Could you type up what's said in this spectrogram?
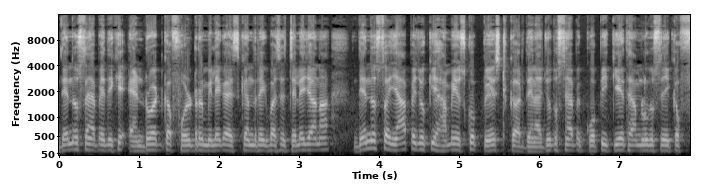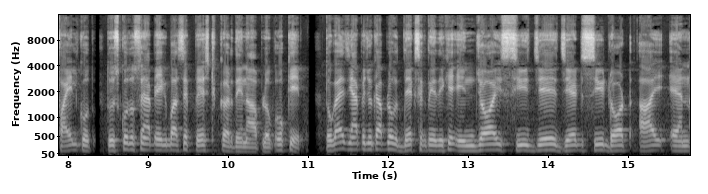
देन दोस्तों यहाँ पे देखिए एंड्रॉयड का फोल्डर मिलेगा, इसके अंदर एक बार से चले जाना। देन दोस्तों यहाँ पे जो कि हमें इसको पेस्ट कर देना जो दोस्तों यहाँ पे कॉपी किए थे हम लोग दोस्तों एक फ़ाइल को तो इसको दोस्तों यहाँ पे एक बार से पेस्ट कर देना आप लोग ओके तो गाइज़ यहाँ पे जो कि आप लोग देख सकते हैं, देखिए enjoy C J Z C dot I N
